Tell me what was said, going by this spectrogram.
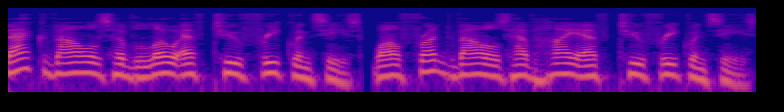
Back vowels have low F2 frequencies, while front vowels have high F2 frequencies.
